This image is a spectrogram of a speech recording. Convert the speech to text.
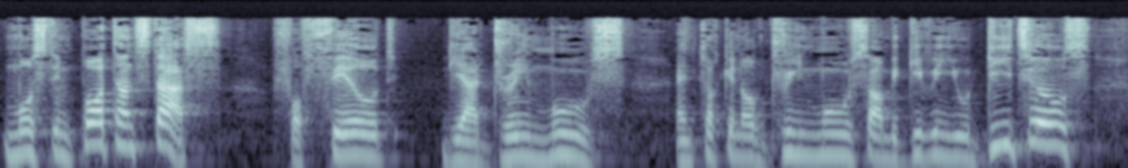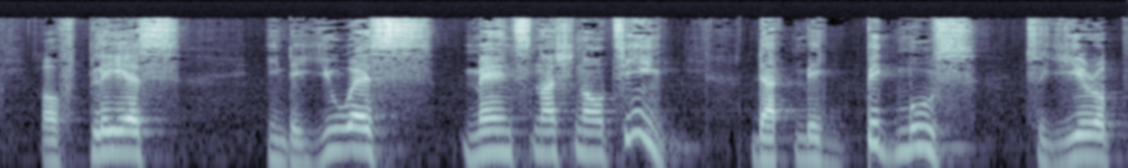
most important stars fulfilled their dream moves. And talking of dream moves, I'll be giving you details of players in the US men's national team that make big moves to Europe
